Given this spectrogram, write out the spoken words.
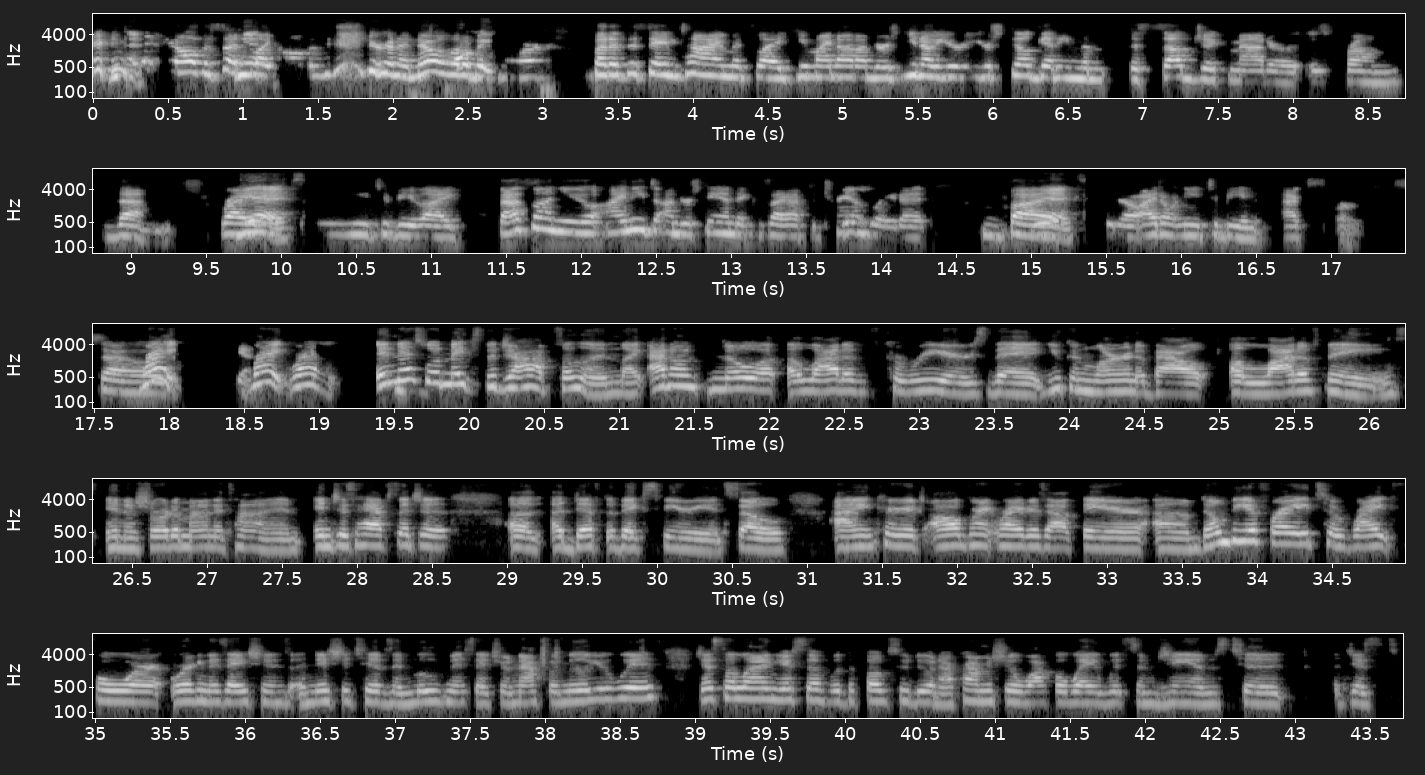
yeah. All of a sudden, like the, you're going to know a little bit more. but at the same time, it's like you might not understand. you know, you're you're still getting the the subject matter is from them, right? Yes. You need to be like, that's on you. I need to understand it because I have to translate it, but Yes. you know, I don't need to be an expert. So right Yeah. right right and that's what makes the job fun. Like i don't know a, a lot of careers that you can learn about a lot of things in a short amount of time and just have such a a, a depth of experience. So i encourage all grant writers out there um, don't be afraid to write for organizations initiatives and movements that you're not familiar with. Just align yourself with the folks who do and i promise you'll walk away with some gems to just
